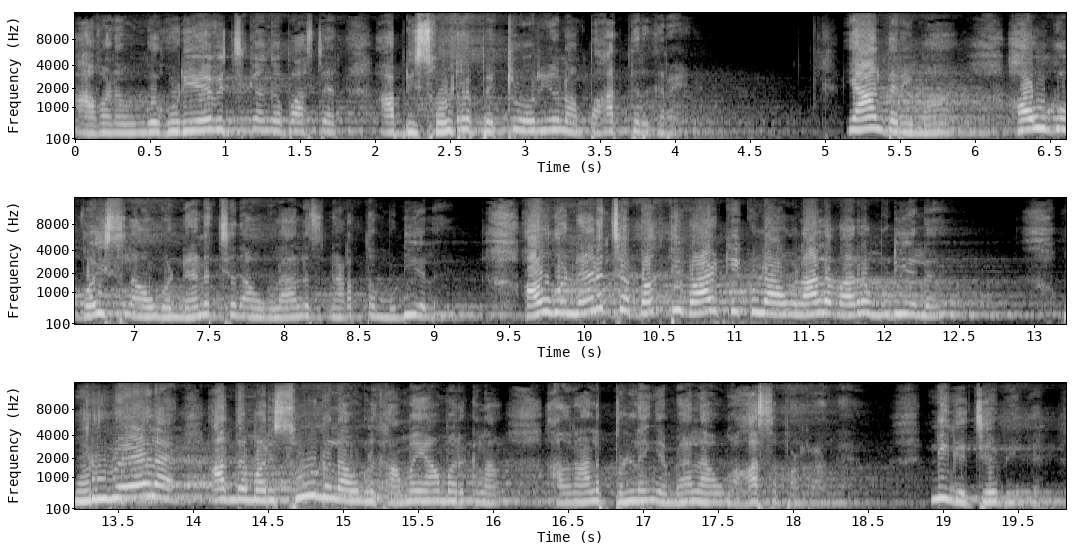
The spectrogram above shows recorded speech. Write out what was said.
அவனை உங்கள் கூடயே வச்சுக்கோங்க பாஸ்டர். அப்படி சொல்கிற பெற்றோரையும் நான் பார்த்துருக்குறேன். ஏன் தெரியுமா? அவங்க வயசில் அவங்க நினச்சதை அவங்களால நடத்த முடியலை. அவங்க நினச்ச பக்தி வாழ்க்கைக்குள்ளே அவங்களால வர முடியலை. ஒருவேளை அந்த மாதிரி சூழ்நிலை அவங்களுக்கு அமையாமல் இருக்கலாம். அதனால் பிள்ளைங்க மேலே அவங்க ஆசைப்படுறாங்க. நீங்கள் ஜெபிங்க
